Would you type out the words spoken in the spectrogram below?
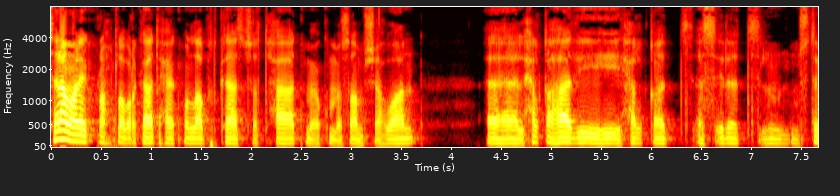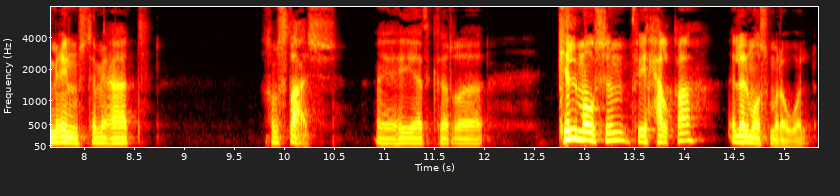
السلام عليكم ورحمة الله وبركاته. حياكم الله. بودكاست شطحات. معكم عصام الشهوان. آه، الحلقة هذه هي حلقة أسئلة المستمعين والمستمعات 15 هي أذكر آه، كل موسم في حلقة إلا الموسم الأول.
